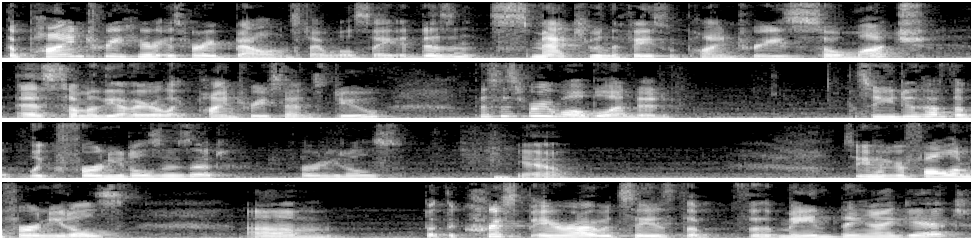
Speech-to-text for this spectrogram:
The pine tree here is very balanced, I will say. It doesn't smack you in the face with pine trees so much as some of the other like pine tree scents do. This is very well blended. So you do have the like fir needles, is it? Fir needles? Yeah. So you have your fallen fir needles. Um, but the crisp air, I would say, is the, the main thing I get.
